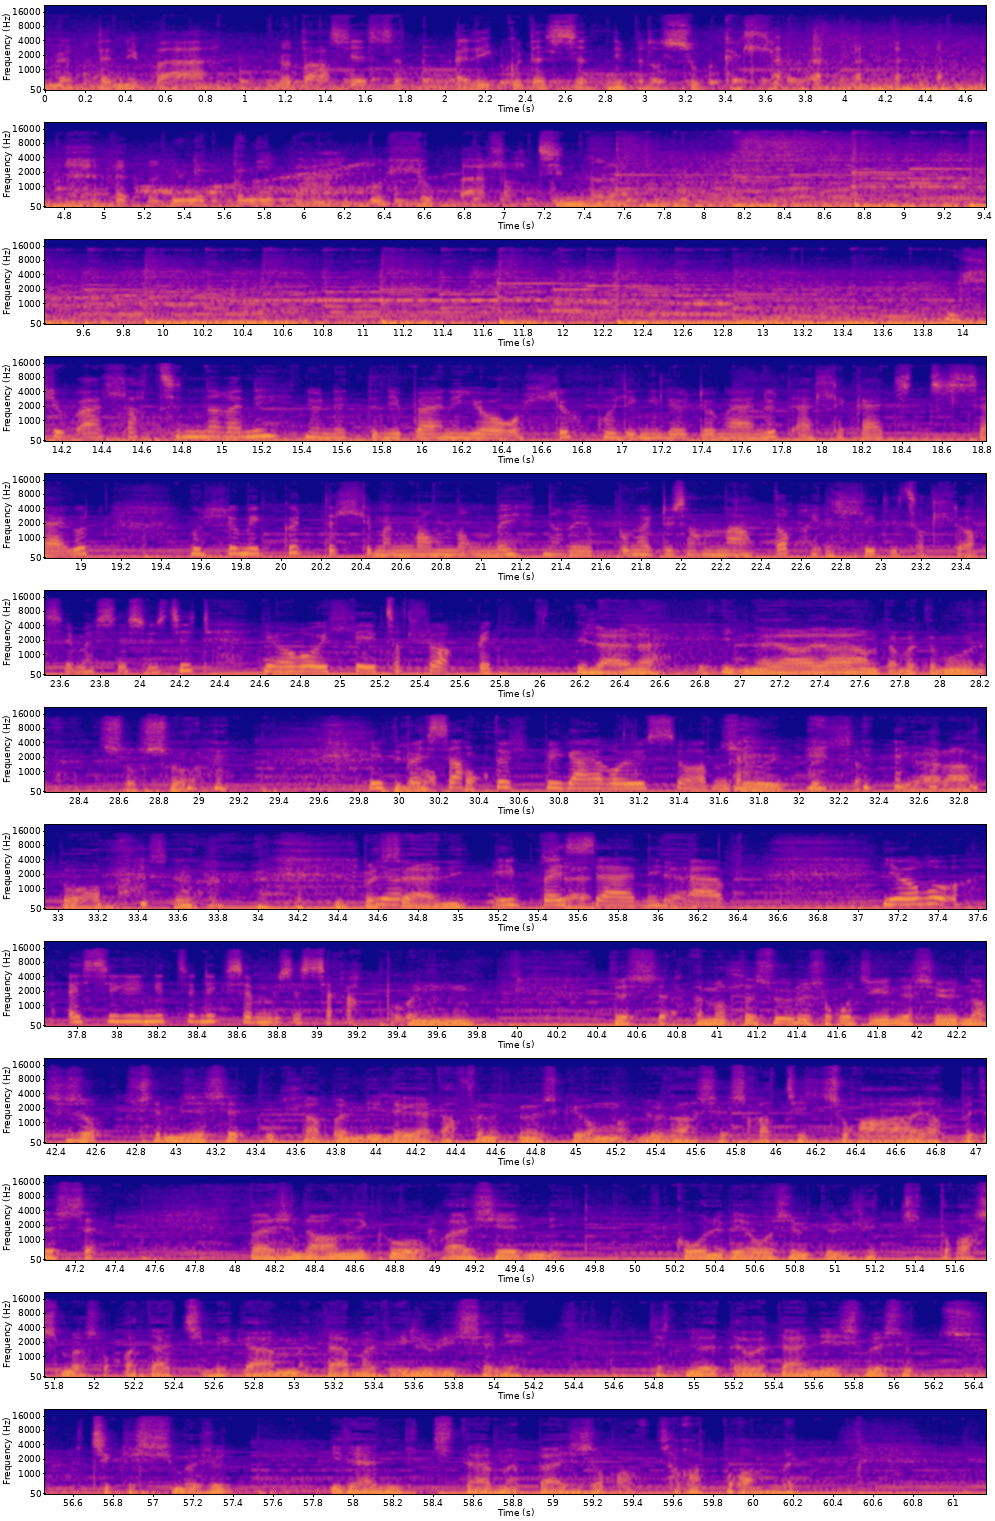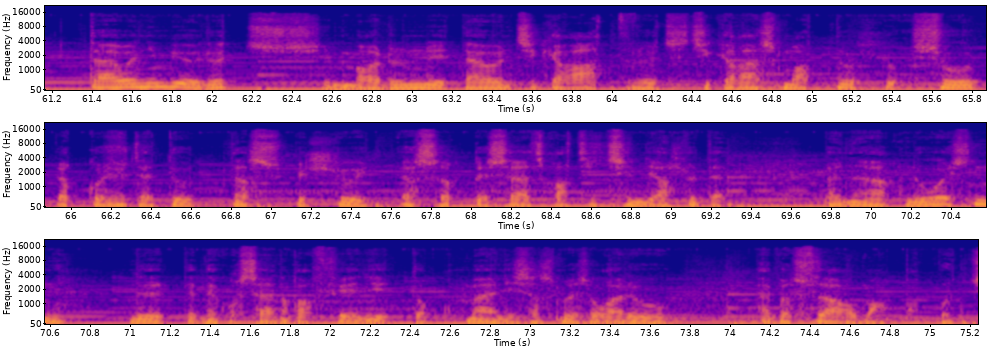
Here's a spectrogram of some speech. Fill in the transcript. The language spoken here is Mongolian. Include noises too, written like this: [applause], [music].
нунаттанипаа нутаарсиассат аликкутассат нипилерсуккалла нунаттанипаа уллу ааллартиннера уллуп ааллартиннерани нунаттанипаани йооруллу qulingilutungaagut ааллакаатитсаагут уллумиккут таллимангорнерми нериуппунга тусарнаартоқ иллит итерлуарсимассасутит йоору илли итерлуарпит илаана иннаяариаама таматамуун сорсуа Hüppas sattus pigarus Suomeen. Suu hüppas pigarus Suomeen. Hüppas sääni. Hüppas sääni. Joru, essigingitsunik semmisessaqarpugun. Tässä äh, ammertasuuni soqutiginassuunnarsisoq semmisasset ullaapan nilagatarfanaqingaskiunga nularsiasqartitsoqaraariarpa tassa paasinaqarniku aasianni koronavirusimi äh, tullatjittoqarsma soqataatsimi kaamma taamatu ilulissani tasnuat awataaniismasut tikismasut илааннит таама паасисоқар сақартоқармат тааванимиулут иммаралунни тааван тикераартулут тикераасмартнуллу суут пеққусут атуутнерс пиллуит ерсеққисаатеқартитсиниарлута панаақ нуасн нуатта накорсаанеқарфианииттоқ маанисарсмасоқалугу аперсулаарумаарпарпут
